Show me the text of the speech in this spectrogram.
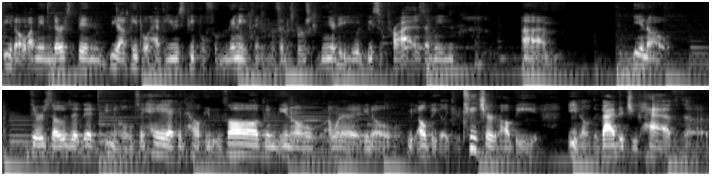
you know i mean there's been you know people have used people for many things in the spiritual community. You would be surprised. I mean um you know there's those that, that you know say hey i can help you evolve and you know i want to you know i'll be like your teacher. I'll be you know the guy that you have the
